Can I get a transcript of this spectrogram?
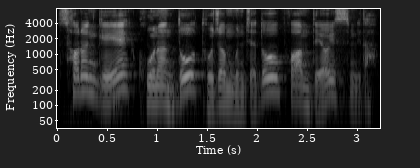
30개의 고난도 도전 문제도 포함되어 있습니다.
